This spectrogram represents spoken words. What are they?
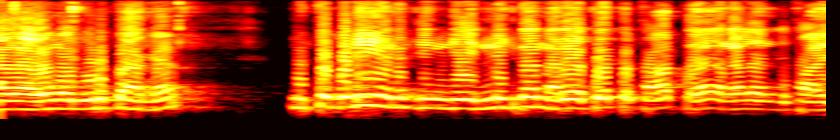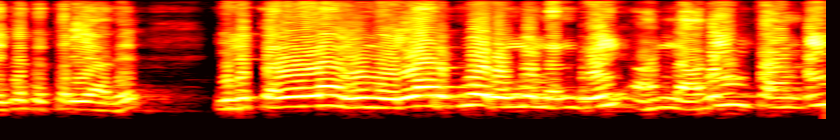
அதை அவங்க கொடுத்தாங்க. மித்தபடி எனக்கு இங்க இன்னைக்கு தான் நிறைய பேர்த்த பார்த்தேன். அதனால எனக்கு பாதி பேர்த்த தெரியாது. இதுக்கெல்லாம் இவங்க எல்லாருக்குமே ரொம்ப நன்றி. அண்ட் அதையும் தாண்டி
